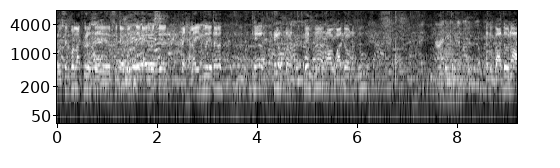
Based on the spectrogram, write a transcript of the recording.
रोशन पण राखीव राहते. रोशन काय बोलते काय रोशन? ह्याला इनमध्ये घेताना खेळ खेळ होता. खेळ ना नाव गाजव ना तू. तू गाजव ना.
